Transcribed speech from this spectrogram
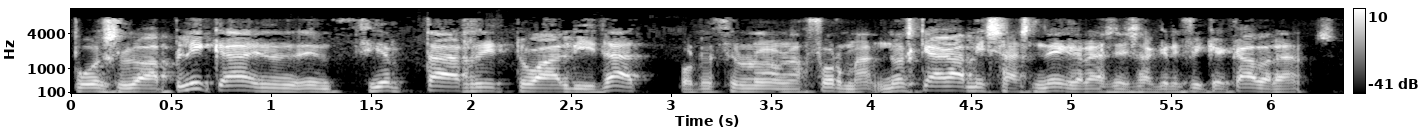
pues lo aplica en, en cierta ritualidad, por decirlo de una forma. No es que haga misas negras ni sacrifique cabras,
